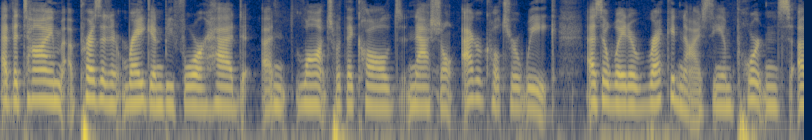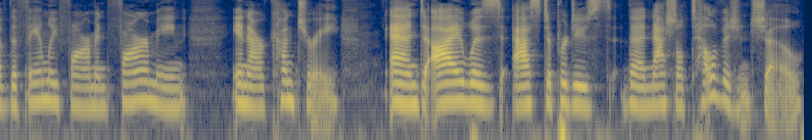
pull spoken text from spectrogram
at the time, President Reagan before had launched what they called National Agriculture Week as a way to recognize the importance of the family farm and farming in our country. And I was asked to produce the national television show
